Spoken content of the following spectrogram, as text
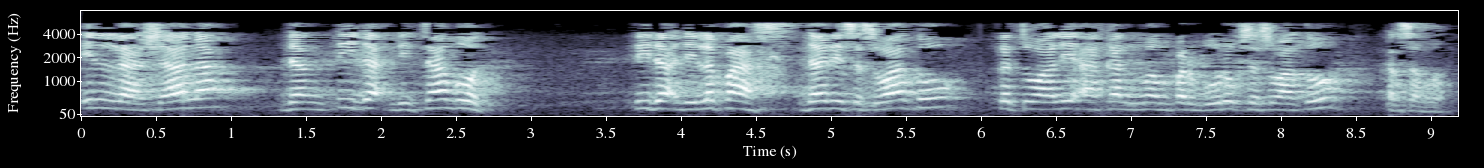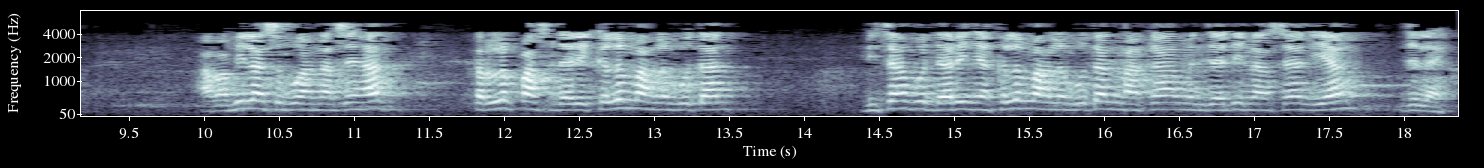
illa syanah dan tidak dicabut tidak dilepas dari sesuatu kecuali akan memperburuk sesuatu tersebut. Apabila sebuah nasihat terlepas dari kelemah lembutan, dicabut darinya kelemah lembutan maka menjadi nasihat yang jelek.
